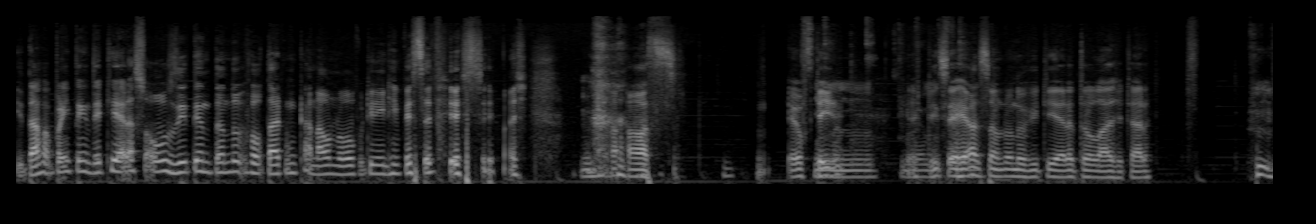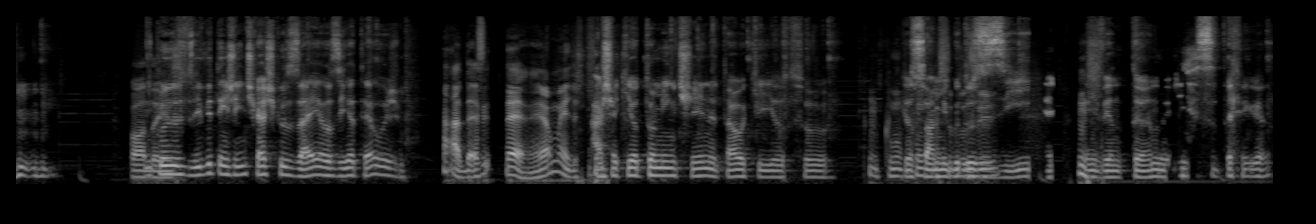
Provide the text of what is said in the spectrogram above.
E dava pra entender que era só o Z tentando voltar com um canal novo que ninguém percebesse. Mas, nossa. Eu Sim, fiquei, mano. eu fiquei sem reação quando eu vi que era trollagem, cara. Foda isso. Inclusive, tem gente que acha que o Zay é o Z até hoje. Ah, deve. É, realmente. Acha que eu tô mentindo e tal, que eu sou, Com- que eu sou amigo do Z. Z, é, tô inventando isso, tá ligado?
